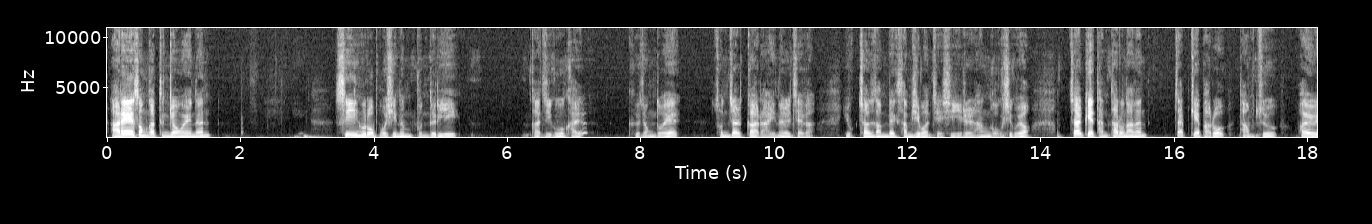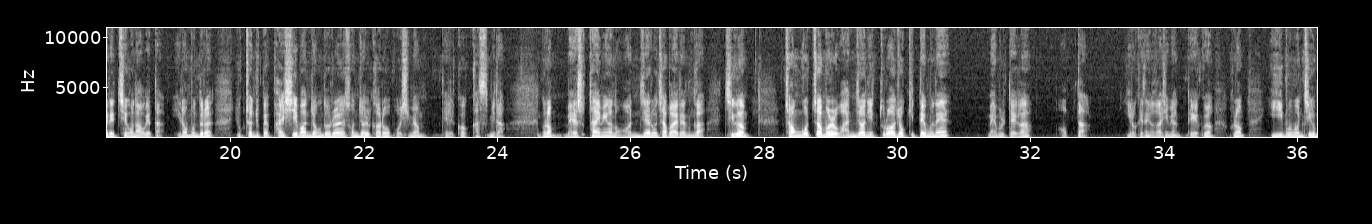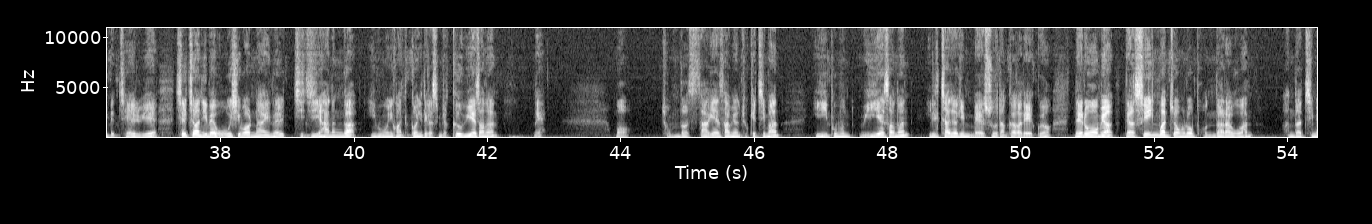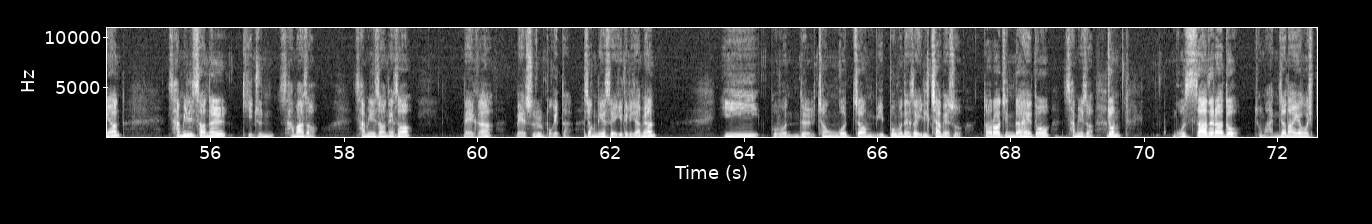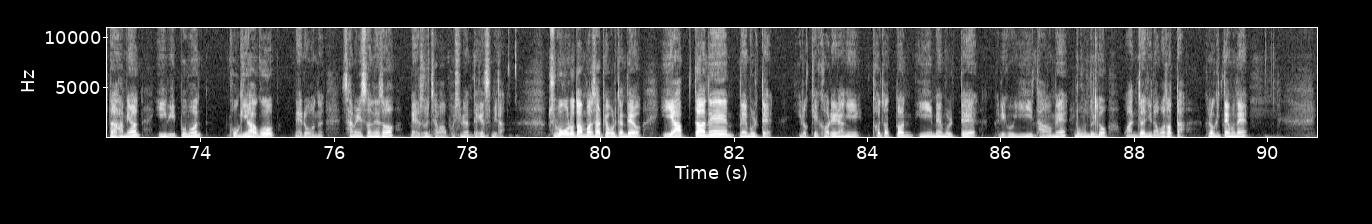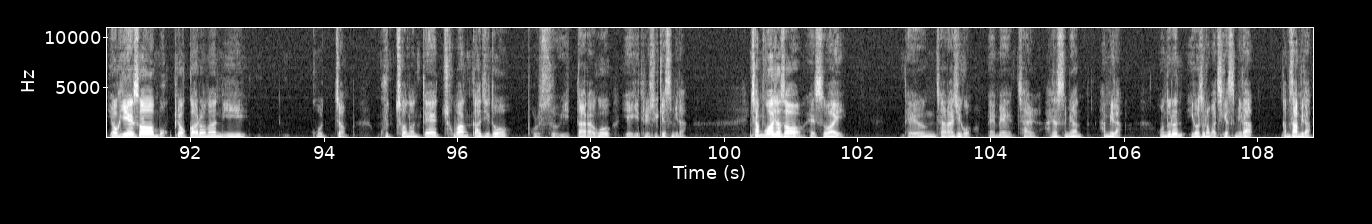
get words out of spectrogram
아래의 선 같은 경우에는 스윙으로 보시는 분들이 가지고 갈 그 정도의 손절가 라인을 제가 6,330원 제시를 한 것이고요. 짧게 단타로 나는 짧게 바로 다음 주 화요일에 치고 나오겠다. 이런 분들은 6,680원 정도를 손절가로 보시면 될 것 같습니다. 그럼 매수 타이밍은 언제로 잡아야 되는가? 지금 정고점을 완전히 뚫어줬기 때문에 매물대가 없다. 이렇게 생각하시면 되겠고요. 그럼 이 부분 지금 제일 위에 7,250원 라인을 지지하는가? 이 부분이 관건이 되겠습니다. 그 위에서는 네. 뭐 좀 더 싸게 사면 좋겠지만 이 부분 위에서는 1차적인 매수 단가가 되겠고요. 내려오면 내가 스윙 관점으로 본다라고 한, 한다 치면 3일선을 기준 삼아서 3일선에서 내가 매수를 보겠다. 정리해서 얘기 드리자면 이 부분들 정고점 윗부분에서 1차 매수 떨어진다 해도 3일선 좀 못 사더라도 좀 안전하게 하고 싶다 하면 이 윗부분 포기하고 내려오는 3일선에서 매수 잡아 보시면 되겠습니다. 주봉으로도 한번 살펴볼 텐데요. 이 앞단의 매물대 이렇게 거래량이 터졌던 이 매물대 그리고 이 다음에 부분들도 완전히 넘어섰다. 그렇기 때문에 여기에서 목표가로는 이 고점 9,000원대 초반까지도 볼 수 있다라고 얘기 드릴 수 있겠습니다. 참고하셔서 SY 대응 잘 하시고 매매 잘 하셨으면 합니다. 오늘은 이것으로 마치겠습니다. 감사합니다.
